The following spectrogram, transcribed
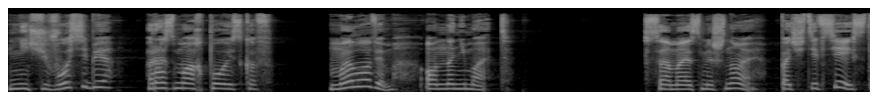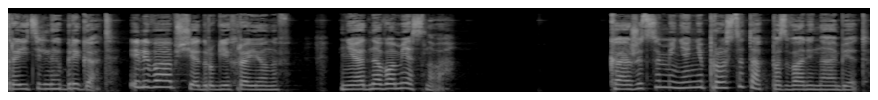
«Ничего себе! Размах поисков. Мы ловим, он нанимает. Самое смешное, почти все из строительных бригад или вообще других районов. Ни одного местного. Кажется, меня не просто так позвали на обед.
